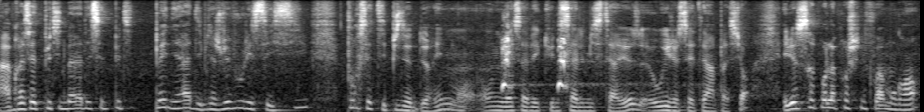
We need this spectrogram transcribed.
Après cette petite balade et cette petite baignade, eh bien je vais vous laisser ici pour cet épisode de Rime. On, nous laisse avec une salle mystérieuse. Oui, je sais, t'es impatient. Et bien ce sera pour la prochaine fois, mon grand,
